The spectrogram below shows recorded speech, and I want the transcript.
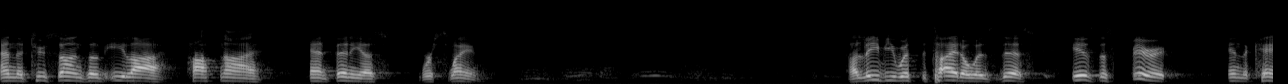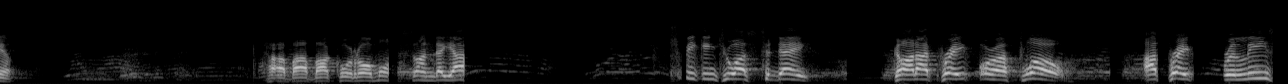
and the two sons of Eli, Hophni, and Phinehas were slain. I leave you with the title as this Is the Spirit in the Camp? Speaking to us today, God, I pray for a flow. I pray for release.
